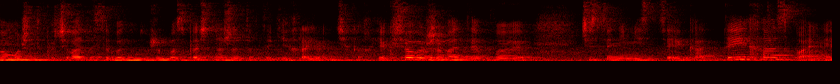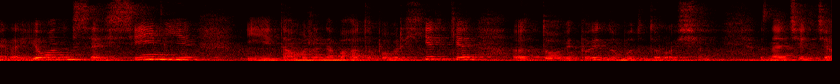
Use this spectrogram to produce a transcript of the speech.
ви можете почувати себе не дуже безпечно жити в таких райончиках. Якщо ви живете в частині місця, яка тиха, спальний район, все сім'ї, і там уже набагато поверхівки, е, то відповідно буде дорожче. Значить,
